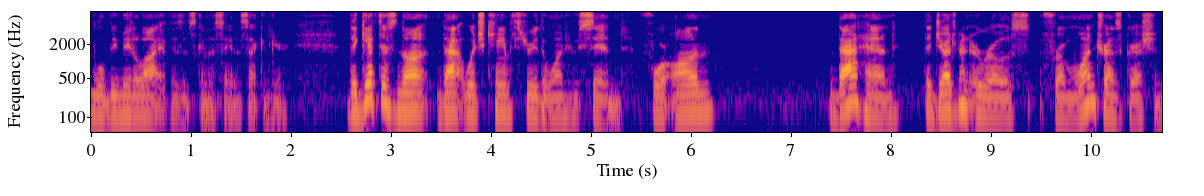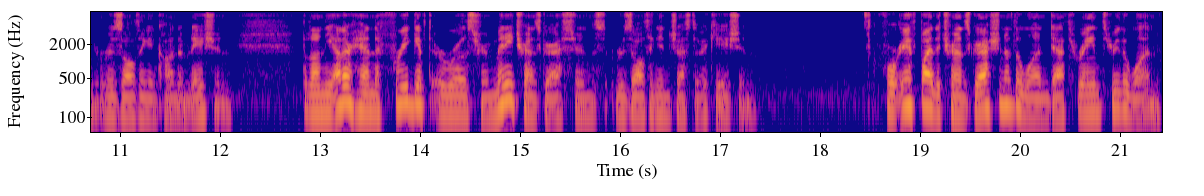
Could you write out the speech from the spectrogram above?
will be made alive, as it's going to say in a second here. The gift is not that which came through the one who sinned, for on that hand the judgment arose from one transgression, resulting in condemnation. But on the other hand, the free gift arose from many transgressions, resulting in justification. For if by the transgression of the one death reigned through the one,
